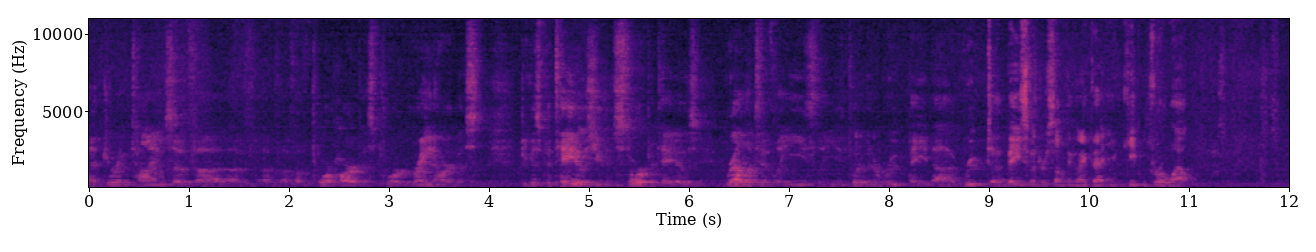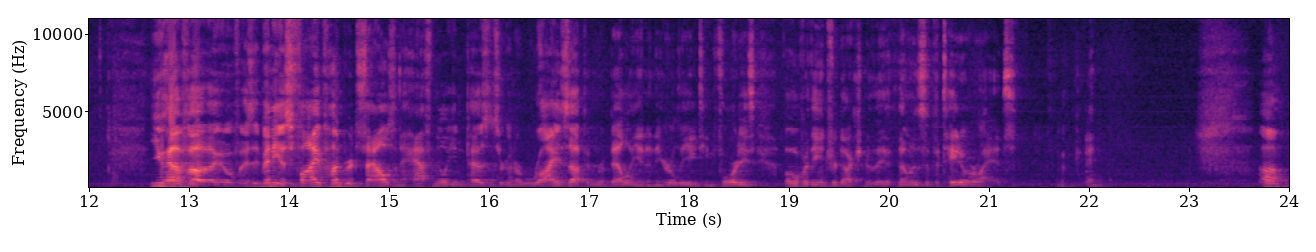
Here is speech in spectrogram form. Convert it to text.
uh, during times of, uh, of, of, of, poor harvest, poor grain harvest. Because potatoes, you can store potatoes relatively easily. You put them in a root, ba uh, root uh, basement or something like that, you can keep them for a while. You have uh, as many as 500,000, a half million peasants are going to rise up in rebellion in the early 1840s over the introduction of the, known as the potato riots. okay. Um,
